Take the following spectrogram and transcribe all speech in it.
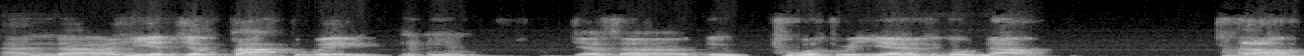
and uh, he had just passed away just uh, two or three years ago now. Uh,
